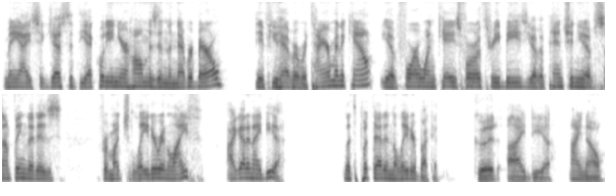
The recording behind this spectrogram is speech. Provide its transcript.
may I suggest that the equity in your home is in the never barrel? If you have a retirement account, you have 401ks, 403bs, you have a pension, you have something that is for much later in life, I got an idea. Let's put that in the later bucket. Good idea. I know,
